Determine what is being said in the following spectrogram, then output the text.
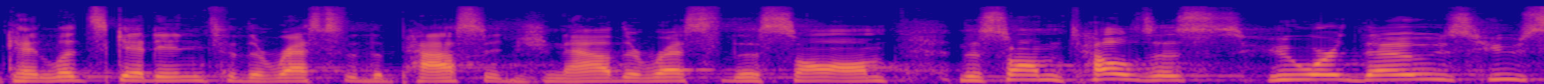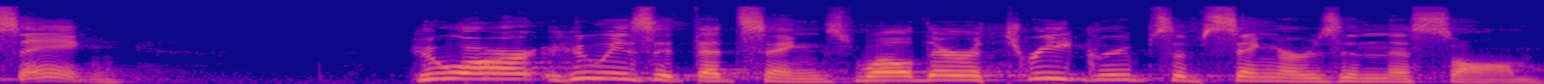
Okay, let's get into the rest of the passage now, the rest of the psalm. The psalm tells us who are those who sing. Who, are, who is it that sings? Well, there are three groups of singers in this psalm.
